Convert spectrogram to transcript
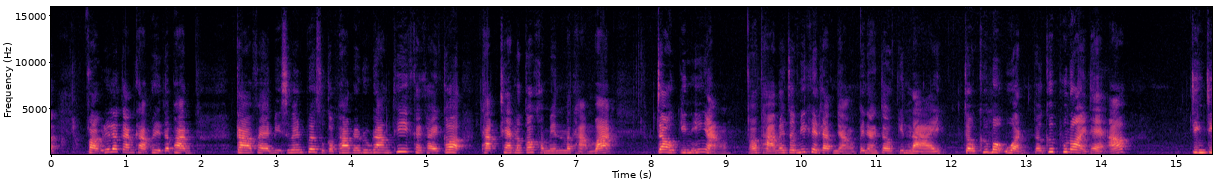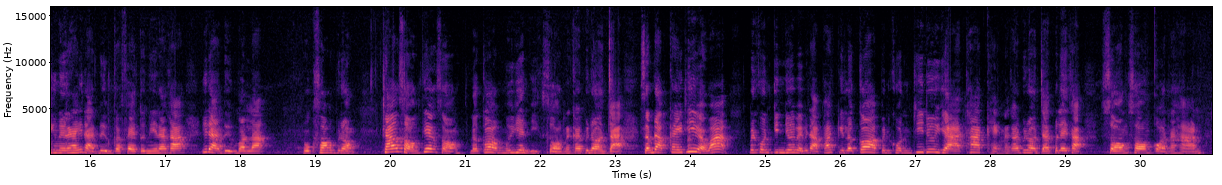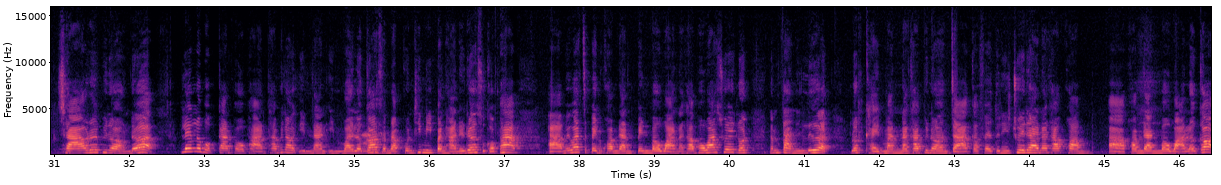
ฝากไปด้วยแล้วกันค่ะผลิตภัณฑ์กาแฟบีเซเว่นเพื่อสุขภาพและรูปร่างที่ใครๆก็ทักแชทแล้วก็คอมเมนต์มาถามว่า เจ้ากินอีหยัง เราถามในเจ้ามีเคล็ดลับหยังเป็นหยังเจ้ากินหลาย เจ้าคือบ่อ้วน เจ้าคือผู้น้อยแท้เอ้าจริง ๆ เลยนะคะอีดาดื่มกาแฟตัวนี้นะคะอีดาดื่มวันละหกซองพี่น้องเช้าสองเที่ยงสองแล้วก็มื้อเย็นอีกสองนะคะพี่น้องจ๋าสำหรับใครที่แบบว่าเป็นคนกินเยอะแบบพี่ดาภาคกินแล้วก็เป็นคนที่ดื้อยาธาตุแข็งนะคะพี่น้องจัดไปเลยค่ะสองซองก่อนอาหาร เช้าเด้อพี่น้องเด้อเร่งระบบการเผาผลาญทำให้เราอิ่มนานอิ่มไวแล้วก็สำหรับคนที่มีปัญหาในเรื่องสุขภาพ ไม่ว่าจะเป็นความดันเป็นเบาหวานนะคะ เพราะว่าช่วยลดน้ำตาลในเลือด ลดไขมันนะคะ พี่นองจ๋ากาแฟตัวนี้ช่วยได้นะคะ ความอ่าความดันเบาหวานแล้วก็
